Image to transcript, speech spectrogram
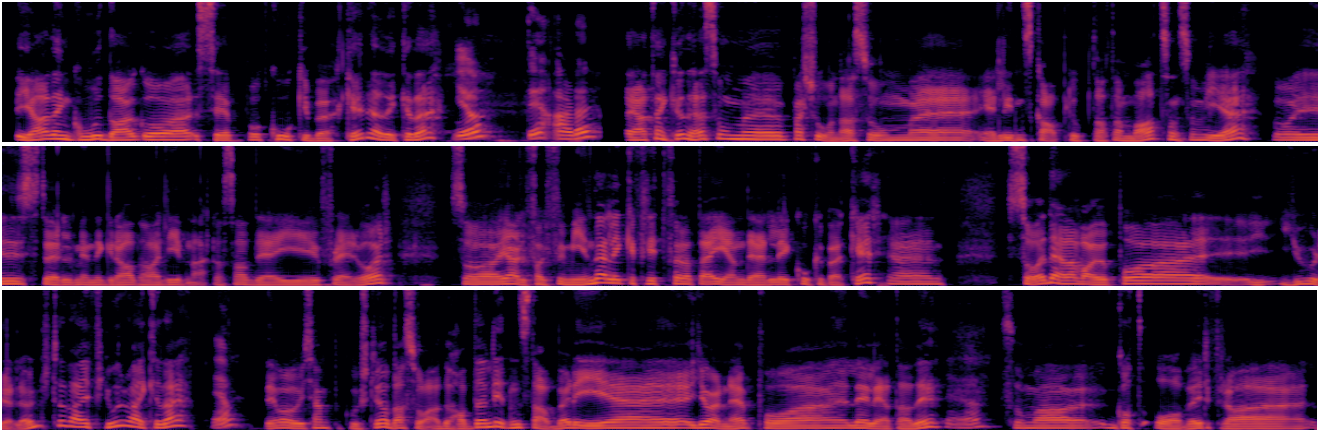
Ja, det er en god dag å se på kokebøker, er det ikke det? Ja, det er det. Jeg tenker jo det som eh, personer som eh, er lidenskapelig opptatt av mat, sånn som vi er, og i større eller mindre grad har livnært oss av det i flere år. Så i alle fall for min del ikke fritt for at jeg er en del kokebøker. Så det, jeg var jo på eh, julelunsj til deg i fjor, var ikke det? Ja. Det var jo kjempekoselig, og da så jeg du hadde en liten stabel i eh, hjørnet på leiligheta di ja. som har gått over fra,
